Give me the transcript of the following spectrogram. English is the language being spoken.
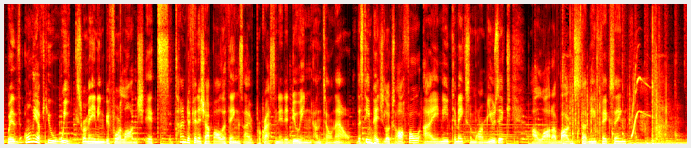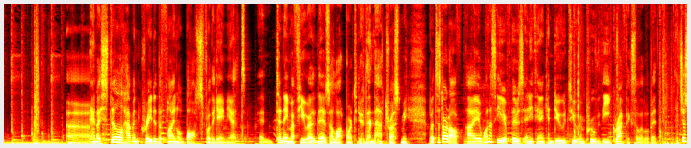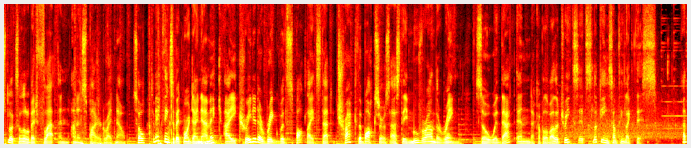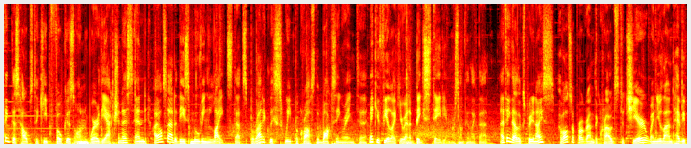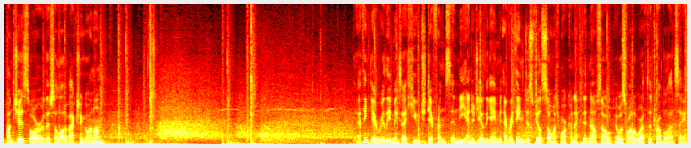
With only a few weeks remaining before launch, it's time to finish up all the things I've procrastinated doing until now. The Steam page looks awful, I need to make some more music, a lot of bugs that need fixing, uh, and I still haven't created the final boss for the game yet to name a few, uh, there's a lot more to do than that, trust me. But to start off, I want to see if there's anything I can do to improve the graphics a little bit. It just looks a little bit flat and uninspired right now. So to make things a bit more dynamic, I created a rig with spotlights that track the boxers as they move around the ring. So with that and a couple of other tweaks, it's looking something like this. I think this helps to keep focus on where the action is, and I also added these moving lights that sporadically sweep across the boxing ring to make you feel like you're in a big stadium or something like that. I think that looks pretty nice. I've also programmed the crowds to cheer when you land heavy punches or there's a lot of action going on. I think it really makes a huge difference in the energy of the game. Everything just feels so much more connected now, so it was well worth the trouble, I'd say.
